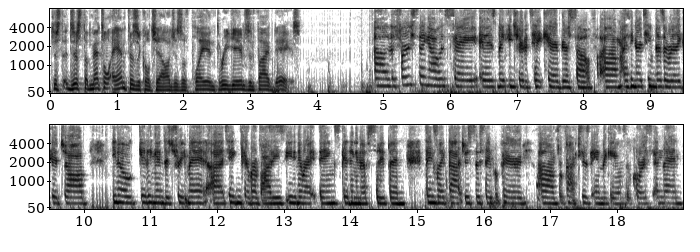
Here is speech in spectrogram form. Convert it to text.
just just the mental and physical challenges of playing three games in five days? Uh, the first thing I would say is making sure to take care of yourself. Um, I think our team does a really good job, you know, getting into treatment, uh, taking care of our bodies, eating the right things, getting enough sleep, and things like that, just to stay prepared um, for practice and the games, of course. And then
